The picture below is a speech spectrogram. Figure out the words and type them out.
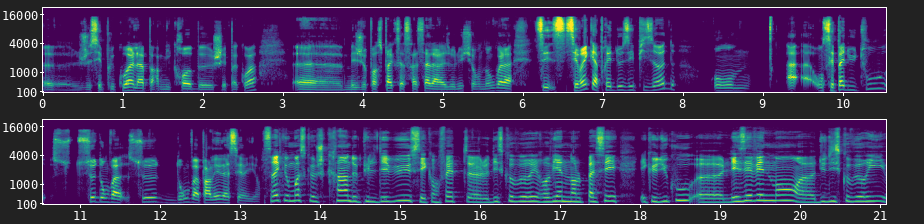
euh, je sais plus quoi, là, par microbes, je sais pas quoi. Euh, mais je pense pas que ça sera ça la résolution. Donc voilà, c'est vrai qu'après deux épisodes, on, on ne sait pas du tout ce dont va, parler la série. C'est vrai que moi, ce que je crains depuis le début, c'est qu'en fait, euh, le Discovery revienne dans le passé et que du coup, euh, les événements euh, du Discovery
